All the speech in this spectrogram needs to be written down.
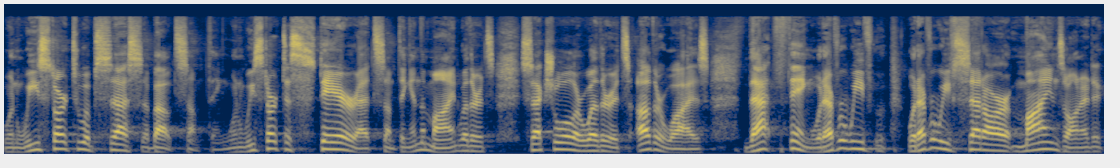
when we start to obsess about something, when we start to stare at something in the mind, whether it's sexual or whether it's otherwise, that thing, whatever we've, whatever we've set our minds on it,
